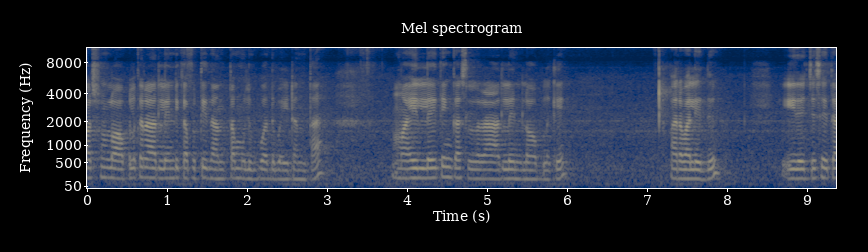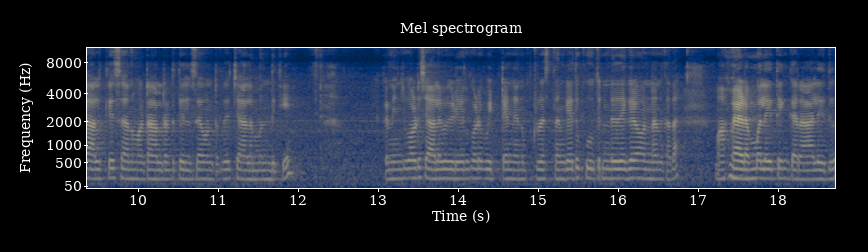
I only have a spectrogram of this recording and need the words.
వర్షం లోపలికి రాదులేండి కాకపోతే ఇదంతా మునిగిపోద్ది బయటంతా. మా ఇల్లు అయితే ఇంకా అసలు రాదులేండి లోపలికి. పర్వాలేదు. ఇది వచ్చేసి అయితే ఆల్కేస్ అనమాట ఆల్రెడీ తెలిసే ఉంటుంది చాలామందికి. ఇక్కడ నుంచి కూడా చాలా వీడియోలు కూడా పెట్టాను నేను. ప్రస్తుతానికి అయితే కూతురింటి దగ్గర ఉన్నాను కదా. మా మేడం వాళ్ళు అయితే ఇంకా రాలేదు.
